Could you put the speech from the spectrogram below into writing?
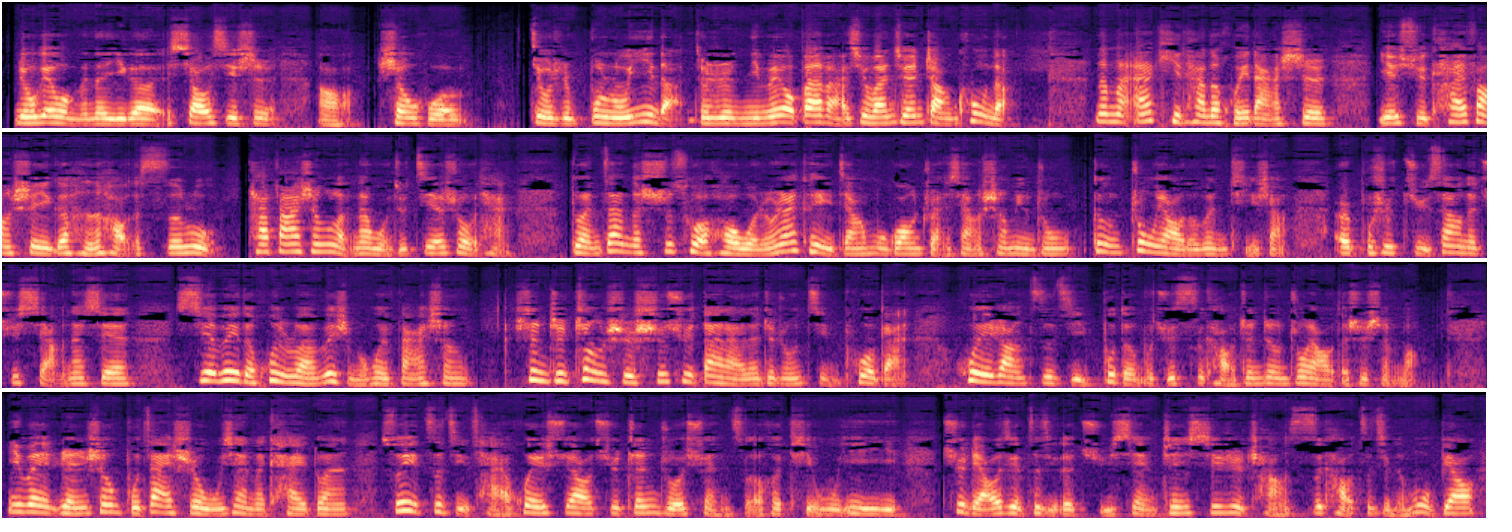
留给我们的一个消息是：啊，生活就是不如意的，就是你没有办法去完全掌控的。那么，Aki 他的回答是：也许开放是一个很好的思路，它发生了，那我就接受它。短暂的失措后，我仍然可以将目光转向生命中更重要的问题上，而不是沮丧的去想那些些微的混乱为什么会发生。甚至正是失去带来的这种紧迫感，会让自己不得不去思考真正重要的是什么。因为人生不再是无限的开端，所以自己才会需要去斟酌选择和体悟意义，去了解自己的局限，珍惜日常，思考自己的目标。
